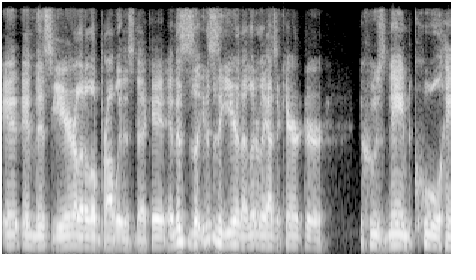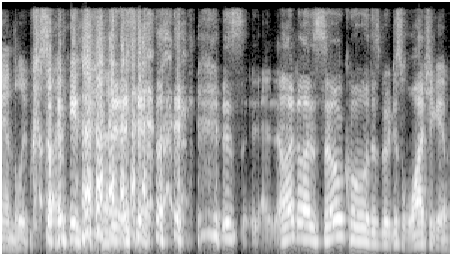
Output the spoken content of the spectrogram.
in, in, this year, let alone probably this decade. And this is a, this is a year that literally has a character who's named Cool Hand Luke. So I mean, like, this Delon is so cool in this movie. Just watching him,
